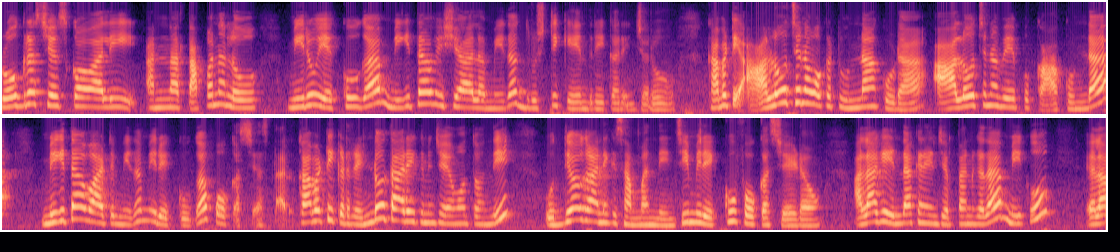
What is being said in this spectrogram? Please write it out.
ప్రోగ్రెస్ చేసుకోవాలి అన్న తపనలో మీరు ఎక్కువగా మిగతా విషయాల మీద దృష్టి కేంద్రీకరించరు. కాబట్టి ఆలోచన ఒకటి ఉన్నా కూడా ఆలోచన వైపు కాకుండా మిగతా వాటి మీద మీరు ఎక్కువగా ఫోకస్ చేస్తారు. కాబట్టి ఇక్కడ రెండో తారీఖు నుంచి ఏమవుతుంది? ఉద్యోగానికి సంబంధించి మీరు ఎక్కువ ఫోకస్ చేయడం. అలాగే ఇందాక నేను చెప్పాను కదా మీకు ఎలా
